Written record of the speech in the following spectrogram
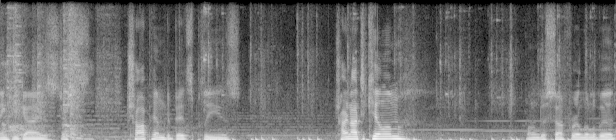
Thank you guys. Just chop him to bits, please. Try not to kill him. Want him to suffer a little bit.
